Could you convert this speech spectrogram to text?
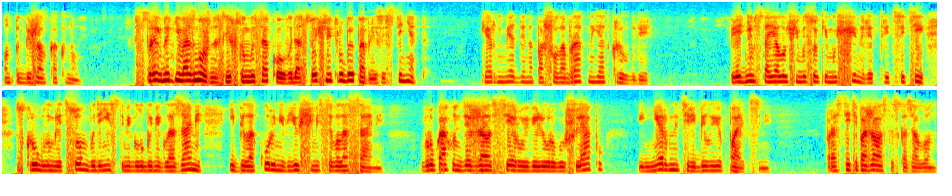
он подбежал к окну. «Спрыгнуть невозможно, слишком высоко, водосточной трубы поблизости нет». Керн медленно пошел обратно и открыл дверь. Перед ним стоял очень высокий мужчина, лет тридцати, с круглым лицом, водянистыми голубыми глазами и белокурыми вьющимися волосами. В руках он держал серую велюровую шляпу и нервно теребил ее пальцами. «Простите, пожалуйста», — сказал он,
